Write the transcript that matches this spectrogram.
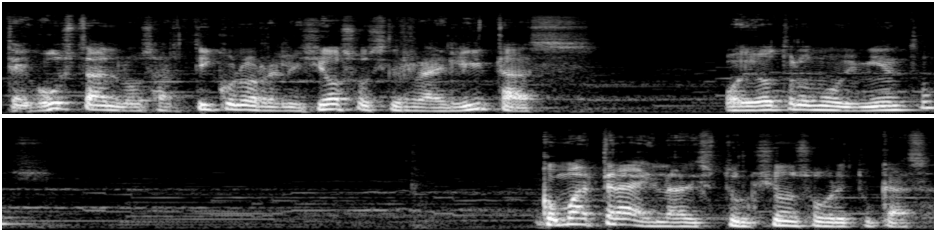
¿Te gustan los artículos religiosos israelitas o de otros movimientos? ¿Cómo atrae la destrucción sobre tu casa?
